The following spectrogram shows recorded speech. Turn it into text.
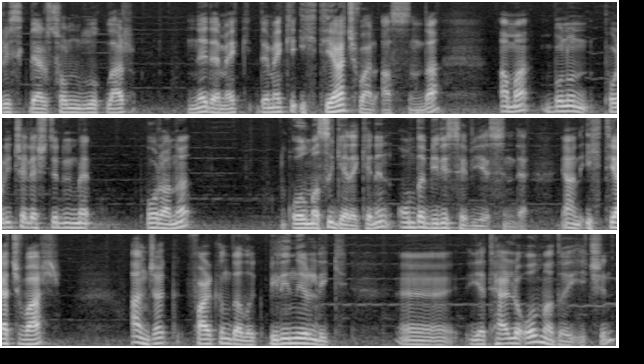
riskler, sorumluluklar ne demek? Demek ki ihtiyaç var aslında ama bunun poliçeleştirilme oranı olması gerekenin onda biri seviyesinde. Yani ihtiyaç var ancak farkındalık, bilinirlik e, yeterli olmadığı için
